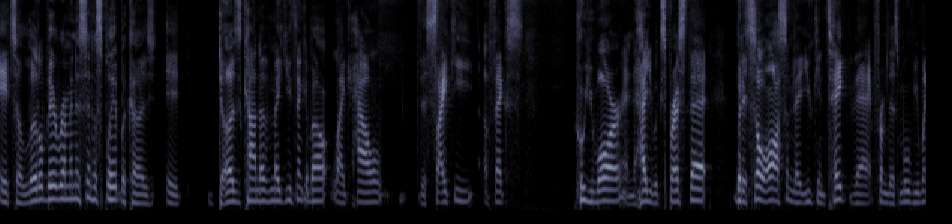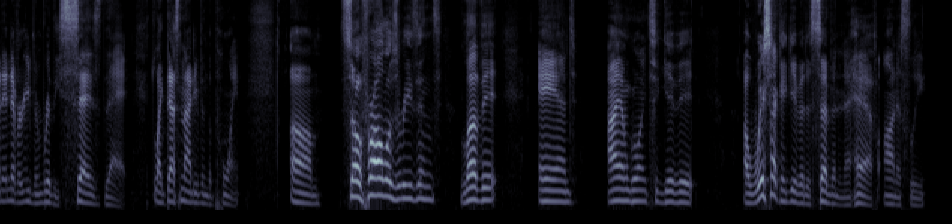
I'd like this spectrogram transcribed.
it's a little bit reminiscent of Split because it does kind of make you think about like how the psyche affects who you are and how you express that. But it's so awesome that you can take that from this movie when it never even really says that. Like that's not even the point. Um, so for all those reasons, love it, and I am going to give it. I wish I could give it a seven and a half, honestly,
